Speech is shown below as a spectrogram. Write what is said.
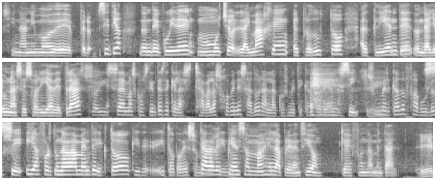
sin ánimo de... pero sitios donde cuiden mucho la imagen, el producto, al cliente, donde haya una asesoría detrás. Sois además conscientes de que las chavalas jóvenes adoran la cosmética eh, coreana. sí. Es un mercado fabuloso. Sí, y afortunadamente... TikTok y, todo eso. Cada vez piensan más en la prevención, que es fundamental. Eh,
